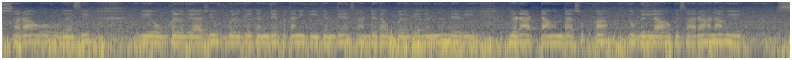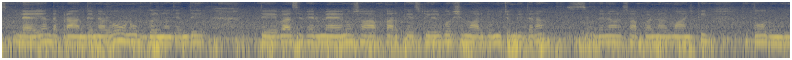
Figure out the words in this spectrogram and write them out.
ਸਾਰਾ ਉਹ ਹੋ ਗਿਆ ਸੀ ਵੀ ਉਗਲ ਗਿਆ ਸੀ ਉਗਲ ਕੇ ਕਹਿੰਦੇ ਪਤਾ ਨਹੀਂ ਕੀ ਕਹਿੰਦੇ ਸਾਡੇ ਤਾਂ ਉਗਲ ਗਿਆ ਕਹਿੰਦੇ ਹੁੰਦੇ ਵੀ ਜਿਹੜਾ ਆਟਾ ਹੁੰਦਾ ਸੁੱਕਾ ਉਹ ਗਿੱਲਾ ਹੋ ਕੇ ਸਾਰਾ ਹਨਾ ਵੀ ਲੈ ਜਾਂਦਾ ਪ੍ਰਾਂਤ ਦੇ ਨਾਲ, ਉਹ ਉਹਨੂੰ ਉਗਲਣਾ ਕਹਿੰਦੇ ਆ। ਤੇ ਬਸ ਫਿਰ ਮੈਂ ਇਹਨੂੰ ਸਾਫ਼ ਕਰਕੇ ਸਟੀਲ ਬੁਰਸ਼ ਮਾਰ ਦੂੰਗੀ ਚੰਗੀ ਤਰ੍ਹਾਂ, ਉਹਦੇ ਨਾਲ ਸਾਬਣ ਨਾਲ ਮਾਂਜ ਕੇ ਤੇ ਧੋ ਦੂੰਗੀ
